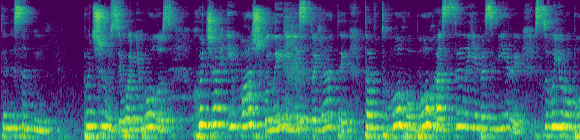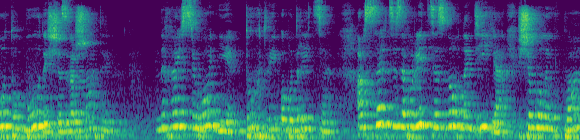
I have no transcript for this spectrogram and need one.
Ти не самий. Почуй сьогодні голос, хоча і важко нині є стояти, та в Твого Бога сили є без міри, свою роботу буде ще звершати. Нехай сьогодні дух твій ободриться, а в серці загориться знов надія, що коли впав,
